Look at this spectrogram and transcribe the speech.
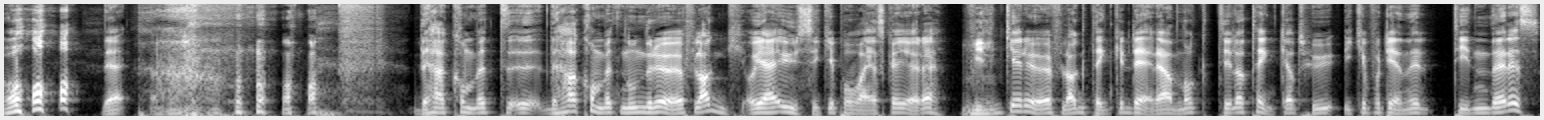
Oh! Det det, har kommet, det har kommet noen røde flagg, og jeg er usikker på hva jeg skal gjøre. Mhm. Hvilke røde flagg tenker dere er nok til å tenke at hun ikke fortjener tiden deres?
